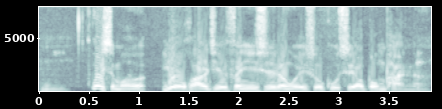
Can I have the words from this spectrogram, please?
嗯，为什么有华尔街分析师认为说股市要崩盘呢？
